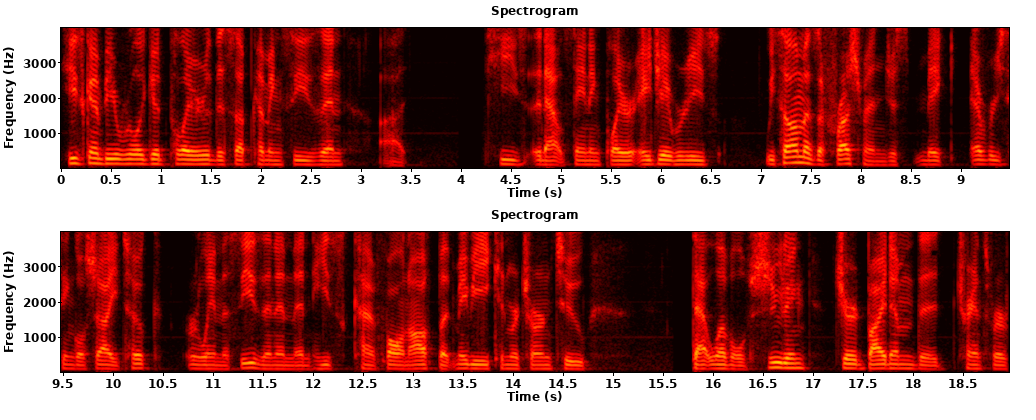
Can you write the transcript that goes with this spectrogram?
he's going to be a really good player this upcoming season. Uh, he's an outstanding player. AJ Reeves, we saw him as a freshman just make every single shot he took early in the season, and then he's kind of fallen off. But maybe he can return to that level of shooting. Jared Bynum, the transfer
